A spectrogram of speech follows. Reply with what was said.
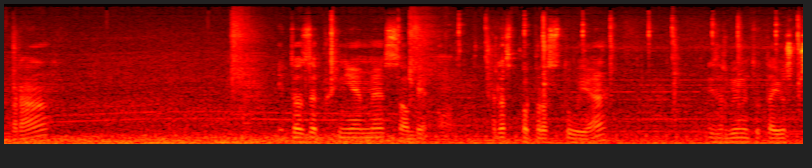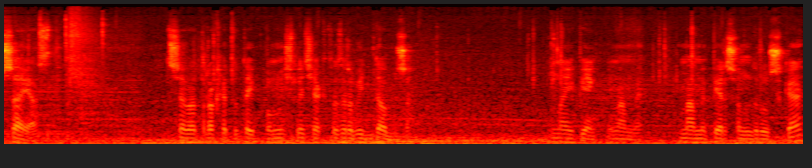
Dobra. I to zepchniemy sobie, o, teraz poprostuję i zrobimy tutaj już przejazd. Trzeba trochę tutaj pomyśleć, jak to zrobić dobrze. No i pięknie, mamy, mamy pierwszą dróżkę.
